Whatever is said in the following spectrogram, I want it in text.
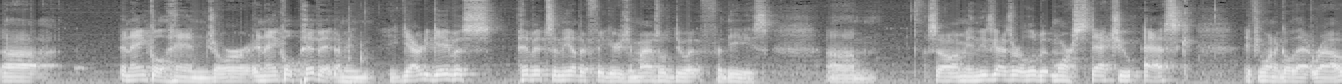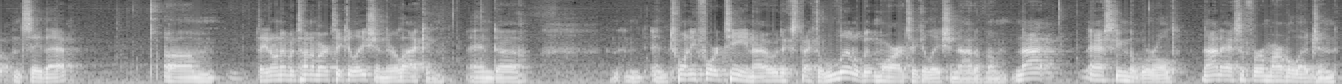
uh, an ankle hinge or an ankle pivot. I mean, you already gave us pivots in the other figures. You might as well do it for these. Um, so, I mean, these guys are a little bit more statue esque, if you want to go that route and say that. Um, they don't have a ton of articulation. They're lacking, and uh, in, in 2014, I would expect a little bit more articulation out of him. Not asking the world, not asking for a Marvel Legend,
